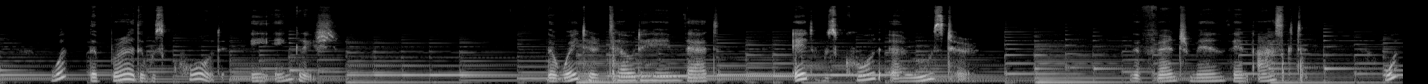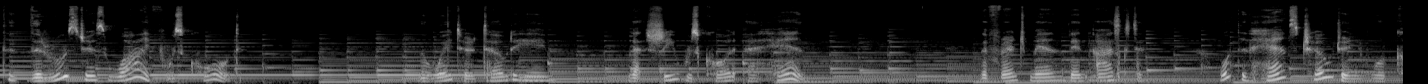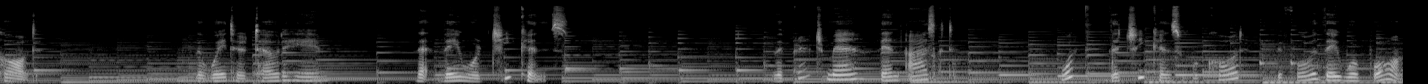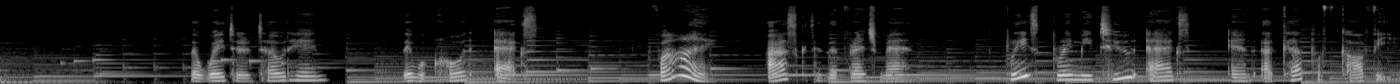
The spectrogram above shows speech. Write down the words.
what the bird was called in English. The waiter told him that it was called a rooster. The Frenchman then asked what the rooster's wife was called. The waiter told him that she was called a hen. The Frenchman then asked what the hen's children were called. The waiter told him that they were chickens. The Frenchman then asked what the chickens were called before they were born. The waiter told him they were called eggs. Fine, asked the Frenchman. Please bring me two eggs and a cup of coffee.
